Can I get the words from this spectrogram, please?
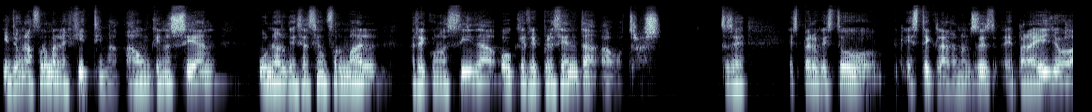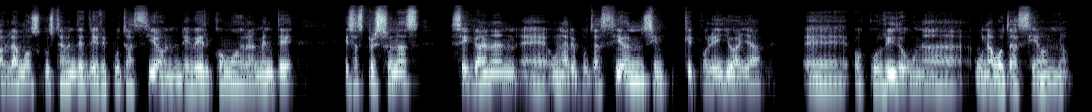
y de una forma legítima, aunque no sean una organización formal reconocida o que representa a otros. Entonces, espero que esto esté claro. ¿no? Entonces, eh, para ello hablamos justamente de reputación, de ver cómo realmente esas personas se ganan una reputación sin que por ello haya ocurrido una, una votación. ¿no?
